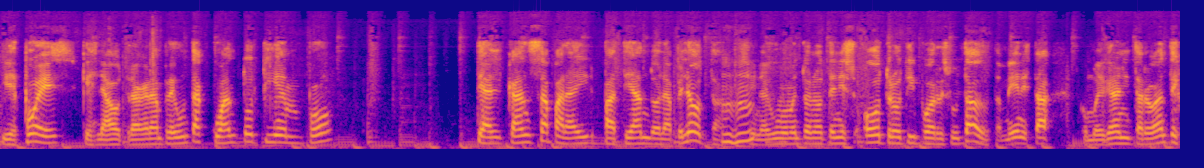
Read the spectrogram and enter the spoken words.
Y después, que es la otra gran pregunta, ¿cuánto tiempo te alcanza para ir pateando la pelota? Si en algún momento no tenés otro tipo de resultados, también está como el gran interrogante, es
